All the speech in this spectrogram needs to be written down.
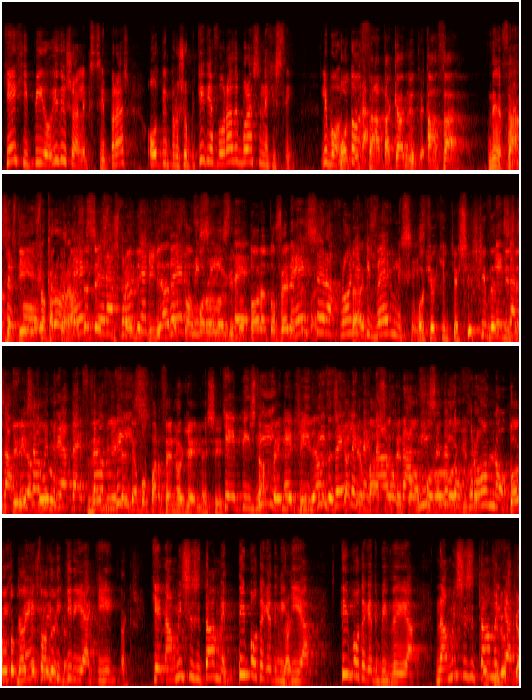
Και έχει πει ο ίδιος ο Αλέξης Τσίπρας ότι η προσωπική διαφορά δεν μπορεί να συνεχιστεί. Λοιπόν, Πότε τώρα, θα τα κάνετε; Α, θα. Ναι, θα. Γιατί στο πρόγραμμα. Τέσσερα χρόνια κυβέρνησης. Τώρα το φέρετε. Τέσσερα χρόνια κυβέρνησης. Όχι, όχι, και εσείς κυβερνήσατε, κυρία Δούρου. Δεν βγήκατε από παρθενογένεση. Και επειδή, Στα 5.000 κατεβάσατε το αφορολόγητο. Το χρόνο Τώρα το κάνετε στα 10. την Κυριακή και να μην συζητάμε τίποτα για την υγεία, τίποτα για την παιδεία, να μην συζητάμε για την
